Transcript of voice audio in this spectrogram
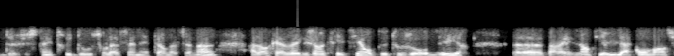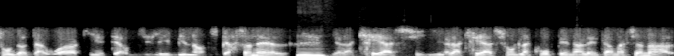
de Justin Trudeau sur la scène internationale, alors qu'avec Jean Chrétien, on peut toujours dire euh, par exemple, il y a eu la Convention d'Ottawa qui interdit les mines antipersonnelles. Il, y a la création, il y a la création de la Cour pénale internationale.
